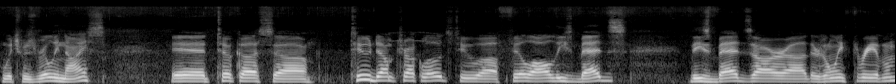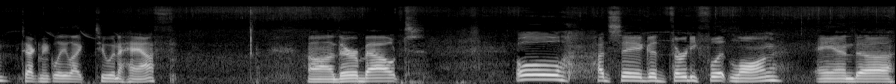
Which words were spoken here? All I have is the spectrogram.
which was really nice. It took us uh, two dump truck loads to uh, fill all these beds. These beds are uh, there's only three of them technically like two and a half. They're about oh I'd say a good 30 foot long and uh,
